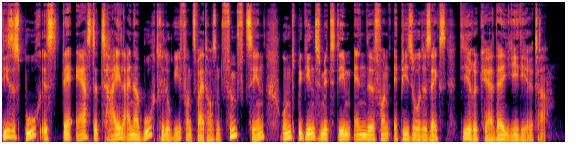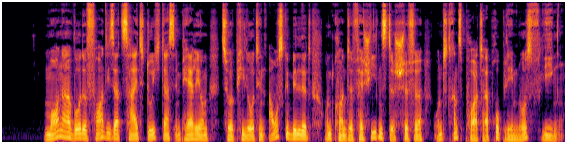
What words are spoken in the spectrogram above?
Dieses Buch ist der erste Teil einer Buchtrilogie von 2015 und beginnt mit dem Ende von Episode 6, die Rückkehr der Jedi-Ritter. Morna wurde vor dieser Zeit durch das Imperium zur Pilotin ausgebildet und konnte verschiedenste Schiffe und Transporter problemlos fliegen.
